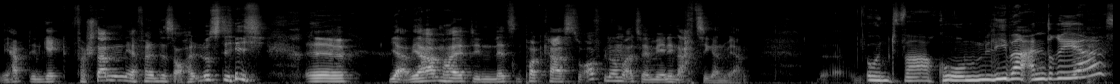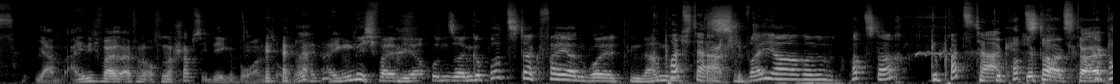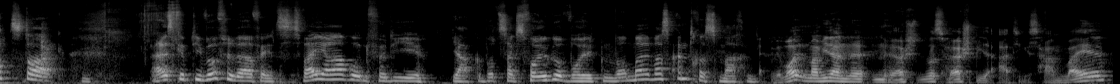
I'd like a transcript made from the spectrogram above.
ihr habt den Gag verstanden, ihr fandet es auch halt lustig. Äh, ja, wir haben halt den letzten Podcast so aufgenommen, als wenn wir in den 80ern wären. Und warum, lieber Andreas? Ja, eigentlich war es einfach nur auf so einer Schnapsidee geboren. So, ne? Nein, eigentlich, weil wir unseren Geburtstag feiern wollten. Wir Geburtstag. zwei Jahre Potztag. Geburtstag. Geburtstag. Geburtstag. Geburtstag. Ja, es gibt die Würfelwerfer jetzt zwei Jahre und für die ja, Geburtstagsfolge wollten wir mal was anderes machen. Ja, wir wollten mal wieder eine, ein Hörs was Hörspielartiges haben, weil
